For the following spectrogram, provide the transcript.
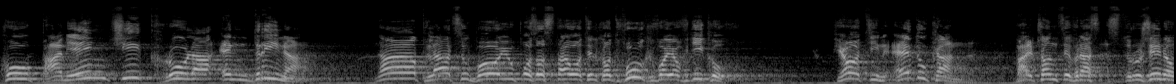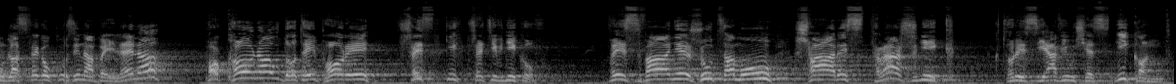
ku pamięci króla Endrina. Na placu boju pozostało tylko dwóch wojowników. Piotin Edukan, walczący wraz z drużyną dla swego kuzyna Bejlena, pokonał do tej pory wszystkich przeciwników. Wyzwanie rzuca mu szary strażnik, który zjawił się znikąd,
